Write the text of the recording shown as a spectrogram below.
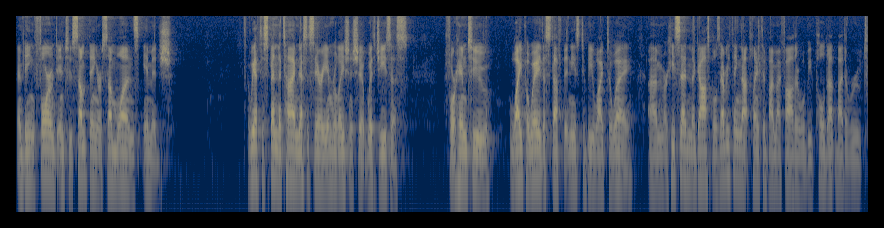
and being formed into something or someone's image. We have to spend the time necessary in relationship with Jesus for Him to wipe away the stuff that needs to be wiped away. Um, or He said in the Gospels, everything not planted by my Father will be pulled up by the root.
